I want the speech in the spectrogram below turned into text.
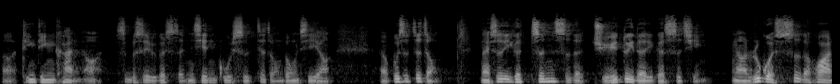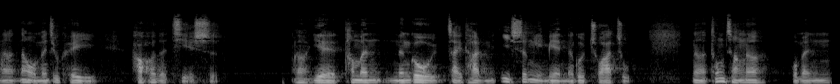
啊，听听看啊，是不是有一个神仙故事这种东西啊？啊，不是这种，乃是一个真实的、绝对的一个事情那如果是的话呢，那我们就可以好好的解释，啊，也他们能够在他们一生里面能够抓住。那通常呢，我们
